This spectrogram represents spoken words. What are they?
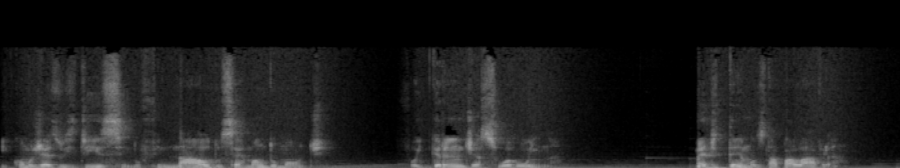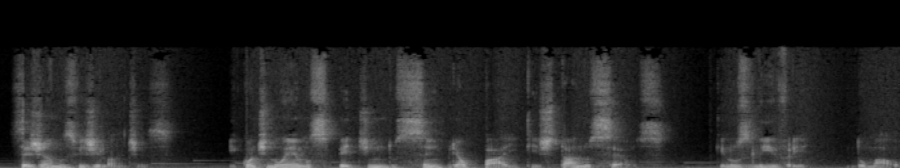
e como Jesus disse no final do Sermão do Monte, foi grande a sua ruína. Meditemos na palavra, sejamos vigilantes e continuemos pedindo sempre ao Pai que está nos céus que nos livre do mal.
